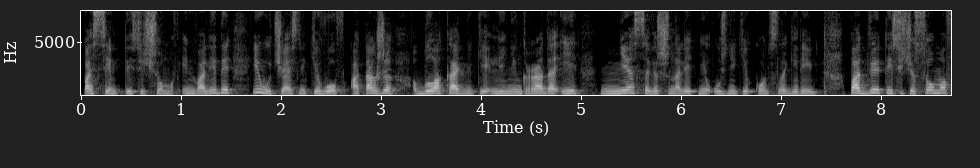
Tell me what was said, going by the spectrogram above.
по 7 тысяч сомов инвалиды и участники ВОВ, а также блокадники блокадники Ленинграда и несовершеннолетние узники концлагерей. По 2000 сомов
